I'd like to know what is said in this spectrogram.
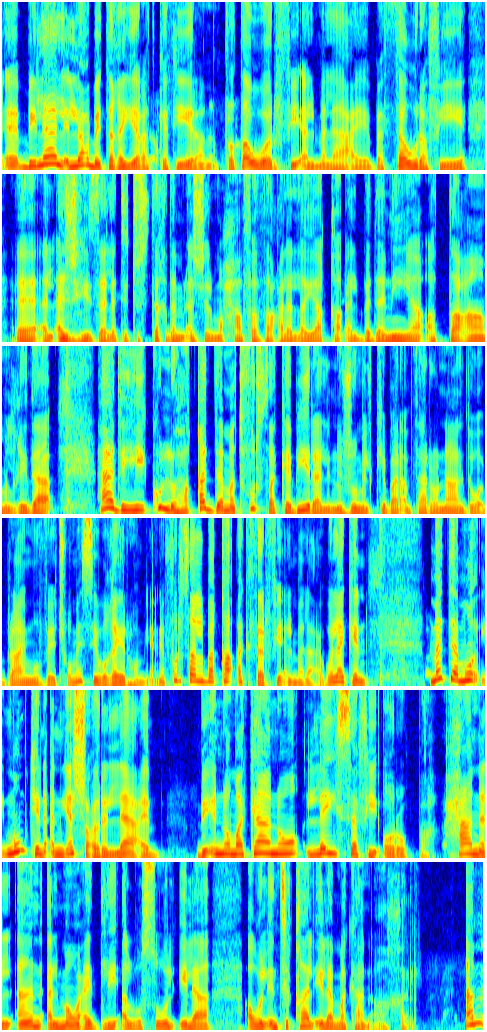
بلال اللعبة تغيرت كثيرا. تطور في الملاعب الثورة في آه، الأجهزة التي تستخدم من أجل المحافظة على اللياقة البدنية الطعام الغذاء. هذه كلها قدمت فرصة كبيرة للنجوم الكبار أمثال رونالدو وإبراهيموفيتش وميسي وغيرهم يعني فرصة للبقاء أكثر في الملاعب. ولكن متى ممكن أن يشعر اللاعب بأنه مكانه ليس في أوروبا؟ حان الآن الموعد للوصول إلى أو الانتقال إلى مكان آخر. أم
